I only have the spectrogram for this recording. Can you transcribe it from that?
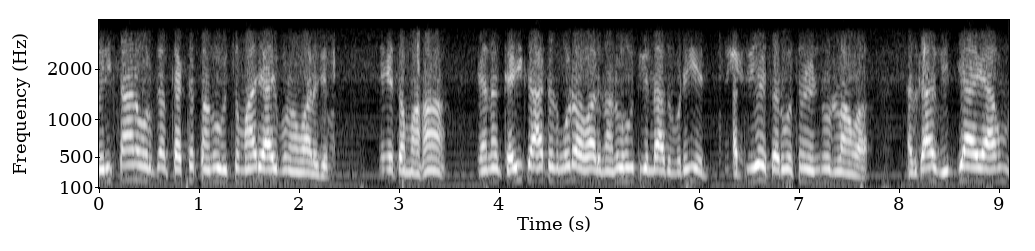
பெருசான ஒரு கஷ்டத்தை அனுபவிச்ச மாதிரி ஆயிப்போம் அவளுக்கு. ஏத்தமஹா ஏன்னா கை காட்டுறது கூட அவளுக்கு அனுபவத்துக்கு இல்லாதபடி அத்தையே சர்வசனம் நின்று விடலாம் அதுக்காக வித்யாயாகம்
